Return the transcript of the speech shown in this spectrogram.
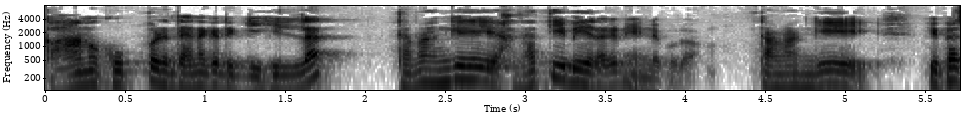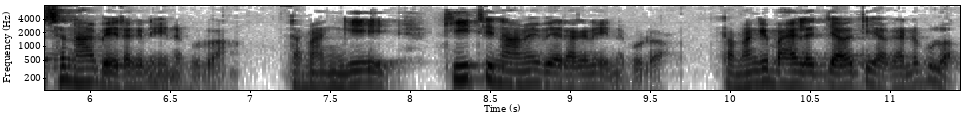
කාම කුප්පණ තැනකට ගිහිල්ලා තමන්ගේ සතිය බේරගෙන එන්න පුළුවන්. තමන්ගේ විපස්සනා බේරගෙන එන්න පුළුවන්. තමන්ගේ කීර්ති නාමය බේරගෙන එන්න පුළුවන්. තමන්ගේ බයලජ්ජාව තියාගන්න පුළුවන්.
